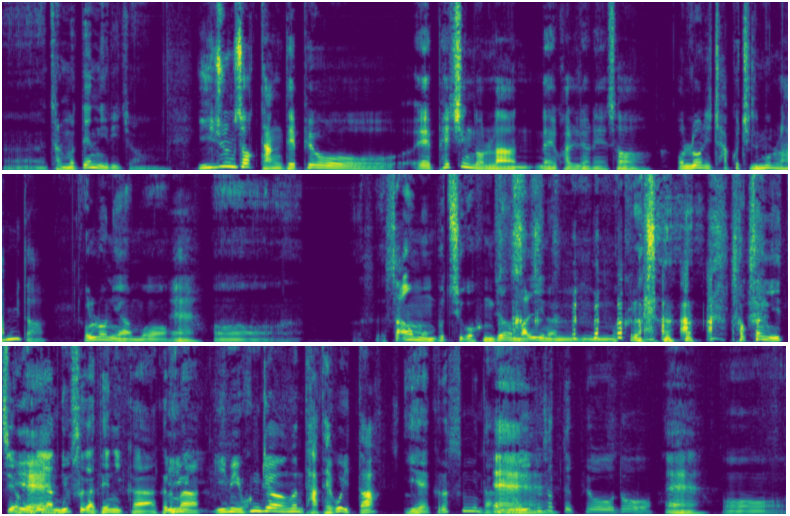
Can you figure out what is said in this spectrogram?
어, 잘못된 일이죠. 이준석 당 대표의 패싱 논란에 관련해서 언론이 자꾸 질문을 합니다. 언론이야 뭐 예. 어, 싸움은 붙이고 흥정은 말리는 뭐 그런 속성이 있죠. 예. 그래야 뉴스가 되니까. 그러나 이- 이미 흥정은 다 되고 있다. 예 그렇습니다. 예. 그리고 이준석 대표도 예. 어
